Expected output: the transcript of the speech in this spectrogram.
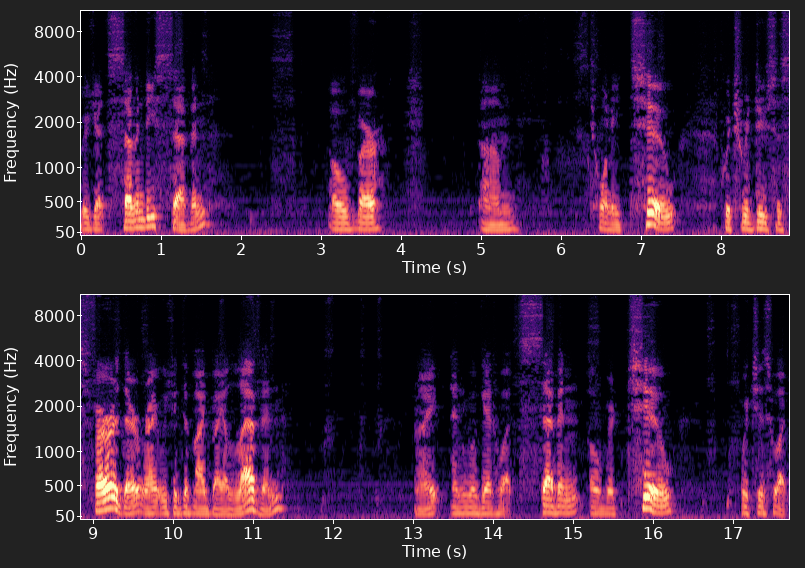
we get seventy-seven over um, twenty-two, which reduces further, right? We could divide by eleven right? And we'll get what? 7 over 2, which is what?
